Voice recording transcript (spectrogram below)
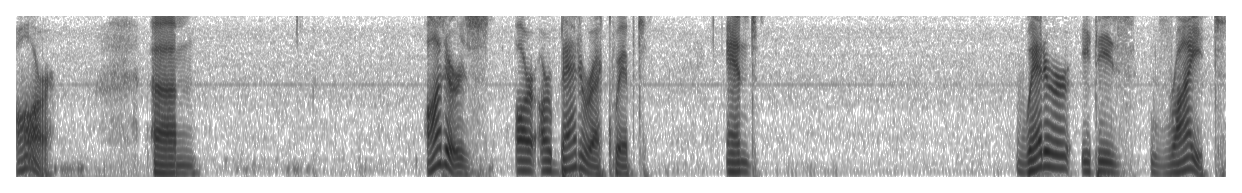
are. Um, others are, are better equipped and whether it is right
